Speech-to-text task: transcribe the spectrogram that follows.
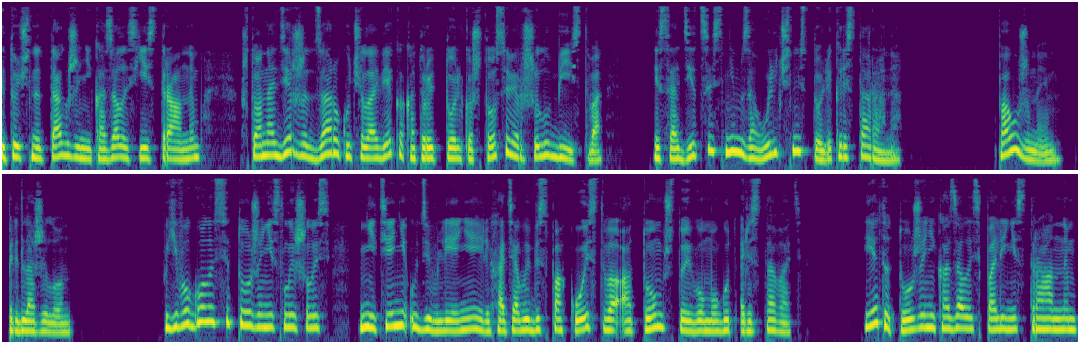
и точно так же не казалось ей странным, что она держит за руку человека, который только что совершил убийство, и садится с ним за уличный столик ресторана. «Поужинаем», — предложил он. В его голосе тоже не слышалось ни тени удивления или хотя бы беспокойства о том, что его могут арестовать. И это тоже не казалось Полине странным,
